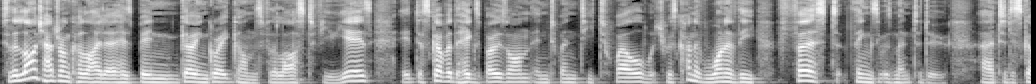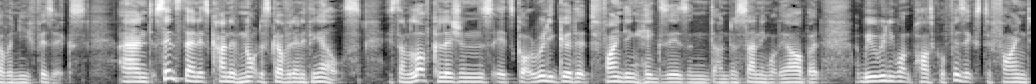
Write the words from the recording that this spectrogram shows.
So the Large Hadron Collider has been going great guns for the last few years. It discovered the Higgs boson in 2012, which was kind of one of the first things it was meant to do, uh, to discover new physics. And since then, it's kind of not discovered anything else. It's done a lot of collisions. It's got really good at finding Higgses and understanding what they are. But we really want particle physics to find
